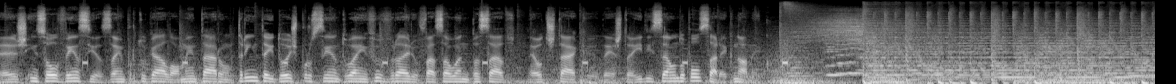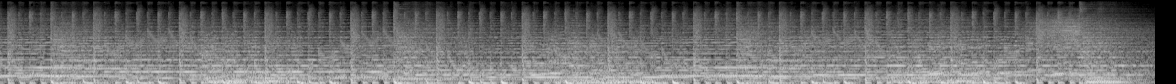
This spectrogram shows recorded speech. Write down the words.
As insolvências em Portugal aumentaram 32% em fevereiro face ao ano passado. É o destaque desta edição do Pulsar Económico.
